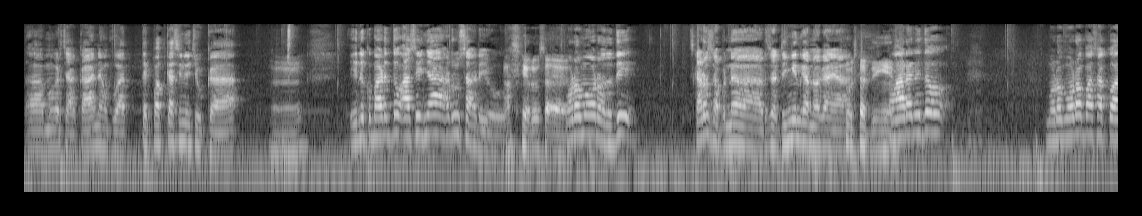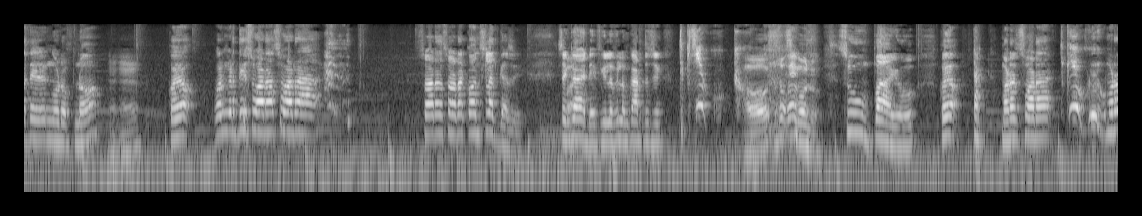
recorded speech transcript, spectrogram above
eh, mengerjakan, yang buat take podcast ini juga. hmm. Ini kemarin tuh AC-nya rusak Rio. masih rusak ya Moro-moro, jadi sekarang sudah benar, sudah dingin kan makanya. Udah dingin. Kemarin itu moro-moro pas aku ate ngurupno, Mm-mm. koyo kon ngerti suara-suara suara-suara konslet gak sih? Sehingga ada film-film kartun sing oh terus kayak ngono Sumpah yo. Kayak tak marah suara kiuk kiuk marah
